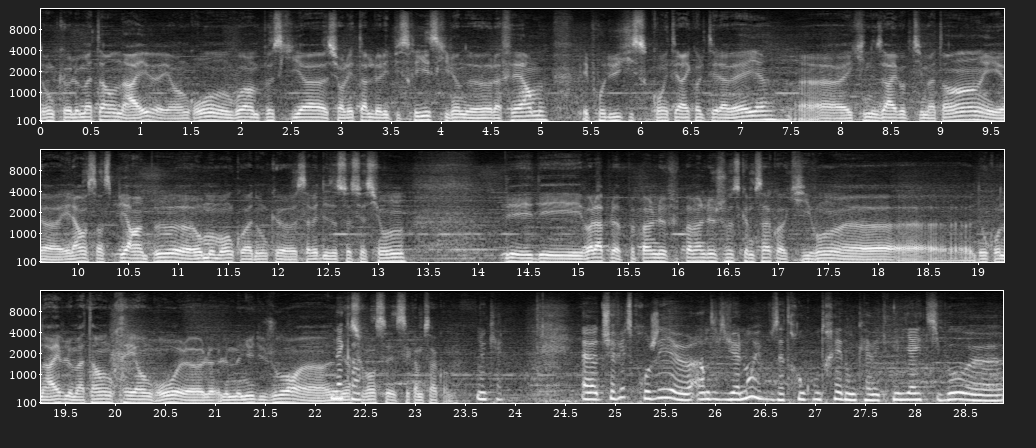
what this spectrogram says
Donc le matin on arrive et en gros on voit un peu ce qu'il y a sur l'étal de l'épicerie, ce qui vient de la ferme, les produits qui, ont été récoltés la veille et qui nous arrivent au petit matin et, et là on s'inspire un peu au moment quoi. Donc ça va être des associations, des, des- voilà pas, mal de, pas mal de choses comme ça quoi qui vont euh, donc on arrive le matin on crée en gros le, menu du jour. euh, bien souvent c'est comme ça quoi. Ok. Euh, tu as fait ce projet euh, individuellement et vous vous êtes rencontrés donc avec Nélia et Thibaut euh,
